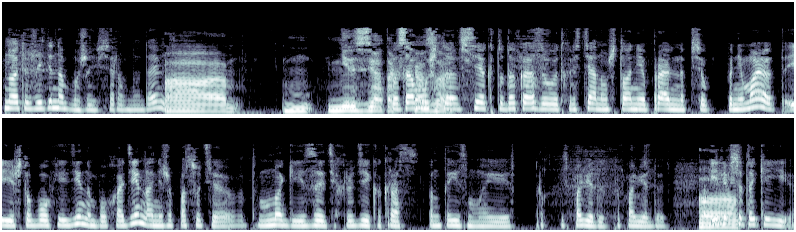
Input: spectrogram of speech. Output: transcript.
Но это же единобожие все равно, да? Ведь? А, нельзя так Потому сказать. Потому что все, кто доказывают христианам, что они правильно все понимают, и что Бог един, и Бог один, они же, по сути, вот, многие из этих людей как раз пантеизм и исповедуют, проповедуют. Или а, все таки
